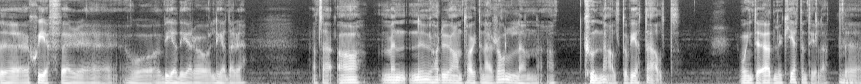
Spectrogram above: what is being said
eh, chefer eh, och vd och ledare. Att säga, ja men nu har du antagit den här rollen att kunna allt och veta allt. Och inte ödmjukheten till att Mm. eh,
